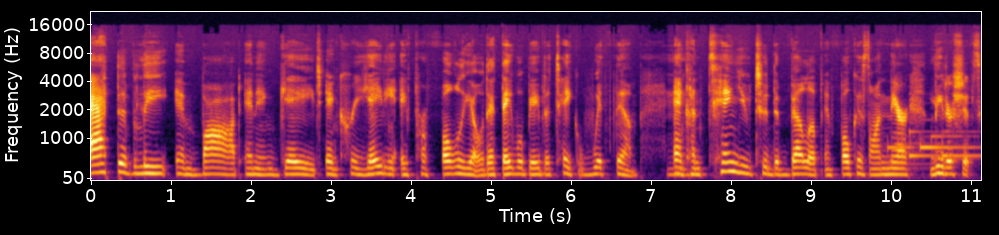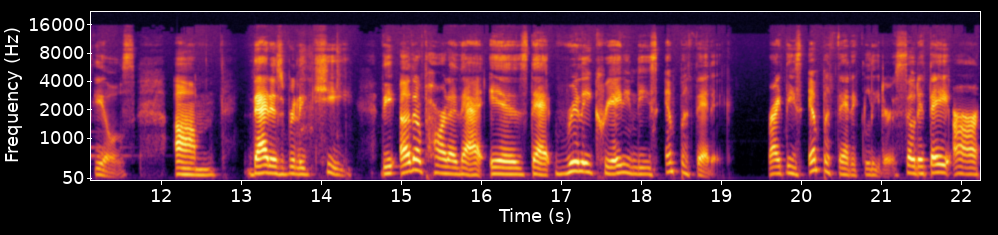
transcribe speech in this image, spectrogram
actively involved and engaged in creating a portfolio that they will be able to take with them and mm-hmm. continue to develop and focus on their leadership skills. Um, that is really key. The other part of that is that really creating these empathetic right? These empathetic leaders so that they are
